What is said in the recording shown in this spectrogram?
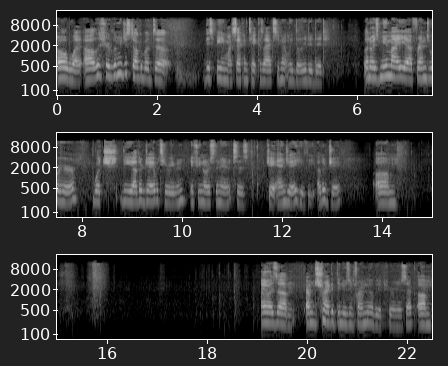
oh, what? Uh, let's here. Let me just talk about uh, this being my second take because I accidentally deleted it. Well, anyways, me and my uh, friends were here, which the other J was here even. If you notice the name, it says J and J. He's the other J. Um. Anyways, um, I'm just trying to get the news in front of me. I'll be up here in a sec. Um,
